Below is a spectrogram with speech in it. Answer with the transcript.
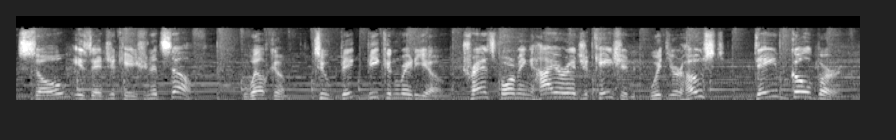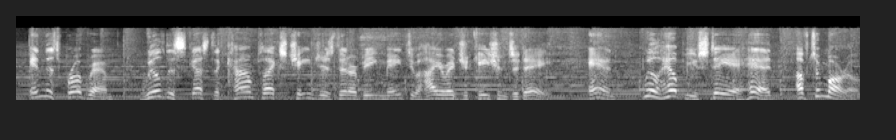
so is education itself. Welcome to Big Beacon Radio, transforming higher education with your host, Dave Goldberg. In this program, we'll discuss the complex changes that are being made to higher education today, and we'll help you stay ahead of tomorrow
